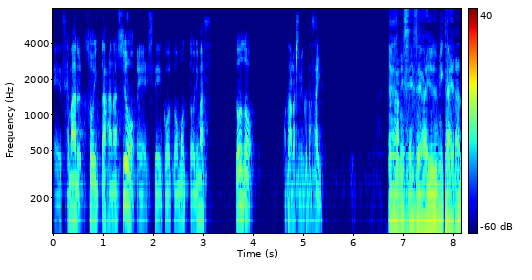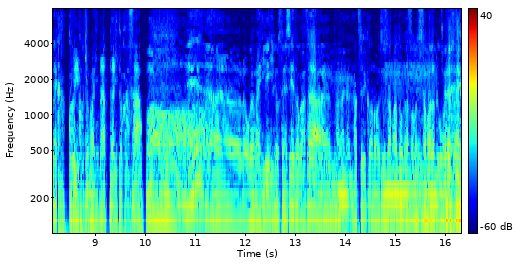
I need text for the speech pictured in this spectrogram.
えー、迫る、そういった話を、えー、していこうと思っております。どうぞお楽しみください。江上先生が言うみたいなね、かっこいい言葉になったりとかさ、ね、あ小山秀弘先生とかさ、田中克彦のおじ様とか、そのおじ様だとごめんなさい。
